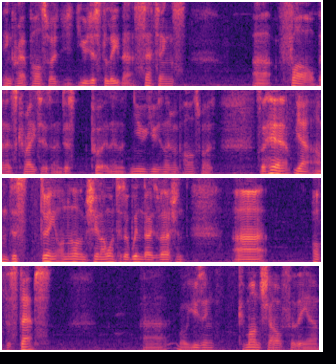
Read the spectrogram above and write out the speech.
incorrect password you just delete that settings uh, file that it's created and just put in a new username and password. So here yeah I'm just doing it on another machine. I wanted a Windows version uh, of the steps uh, well using command shell for the um,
